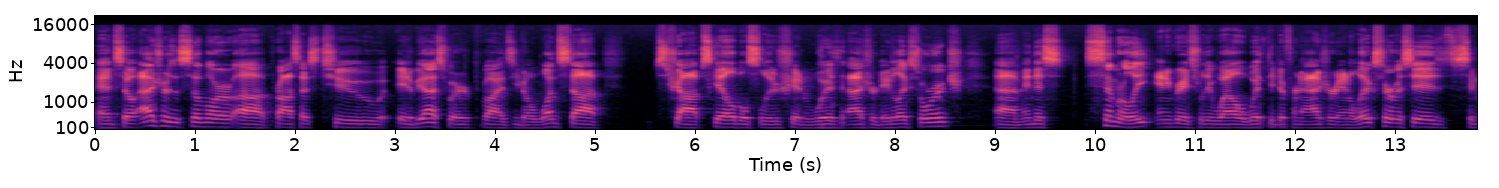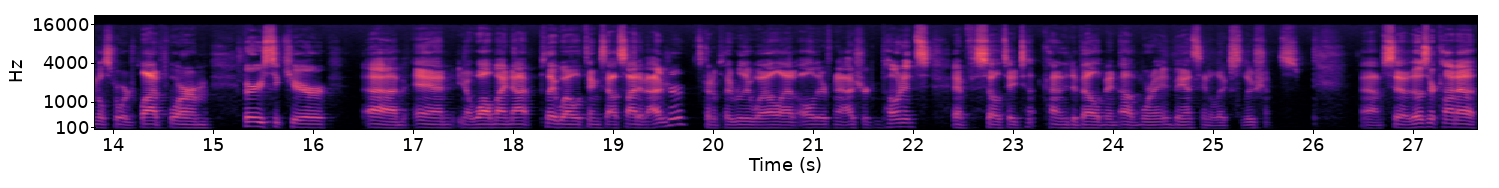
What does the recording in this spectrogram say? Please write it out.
And so Azure is a similar uh, process to AWS where it provides, you know, one-stop shop scalable solution with Azure Data Lake Storage. Um, and this similarly integrates really well with the different Azure analytics services, single storage platform, very secure. Um, and you know, while it might not play well with things outside of Azure, it's going to play really well at all the different Azure components and facilitate kind of the development of more advanced analytics solutions. Um, so those are kind of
